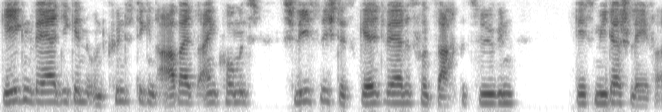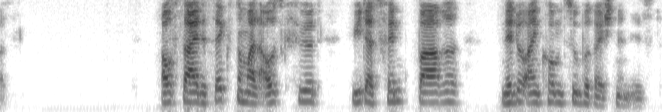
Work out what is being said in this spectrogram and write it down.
gegenwärtigen und künftigen Arbeitseinkommens schließlich des Geldwertes von Sachbezügen des Mieterschläfers. Auf Seite 6 nochmal ausgeführt, wie das pfändbare Nettoeinkommen zu berechnen ist.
